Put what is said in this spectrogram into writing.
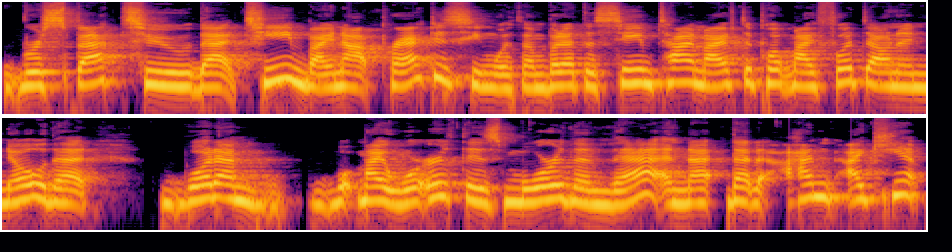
respect to that team by not practicing with them. But at the same time, I have to put my foot down and know that what I'm what my worth is more than that. And that, that I'm I can't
